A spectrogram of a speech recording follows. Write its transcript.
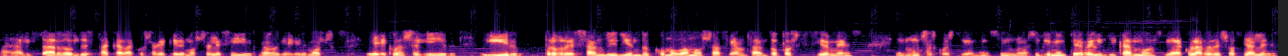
a analizar dónde está cada cosa que queremos elegir, ¿no? que queremos eh, conseguir, e ir progresando y viendo cómo vamos afianzando posiciones en muchas cuestiones. Y no simplemente reivindicamos, y ahora con las redes sociales,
